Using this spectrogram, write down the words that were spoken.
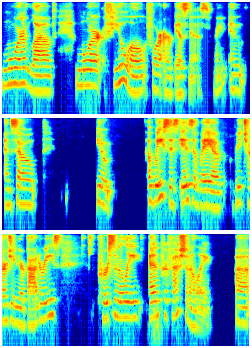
more love more fuel for our business right? And and so you know, Oasis is a way of recharging your batteries personally and professionally. Uh,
